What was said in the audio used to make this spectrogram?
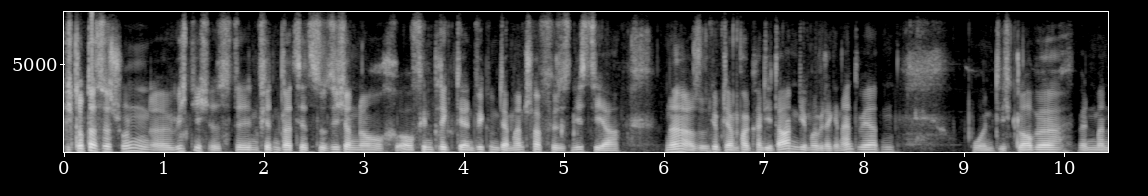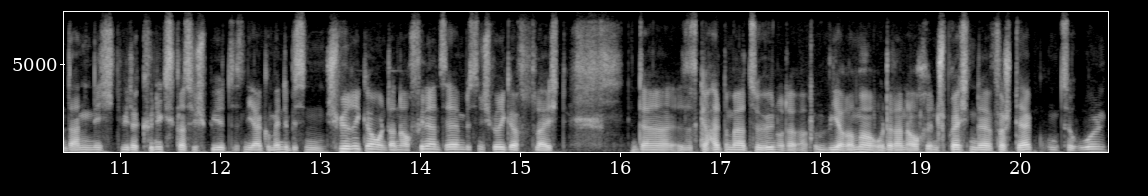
Ich glaube, dass es schon äh, wichtig ist, den vierten Platz jetzt zu sichern, auch auf Hinblick der Entwicklung der Mannschaft für das nächste Jahr. Ne? Also es gibt ja ein paar Kandidaten, die immer wieder genannt werden. Und ich glaube, wenn man dann nicht wieder Königsklasse spielt, sind die Argumente ein bisschen schwieriger und dann auch finanziell ein bisschen schwieriger, vielleicht da das Gehalt nochmal zu erhöhen oder wie auch immer oder dann auch entsprechende Verstärkung zu holen.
